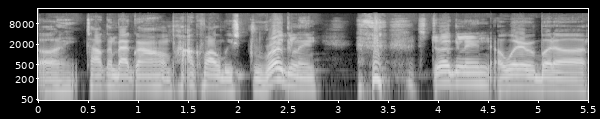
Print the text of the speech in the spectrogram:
uh talking background. I'll probably be struggling, struggling or whatever. But uh,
